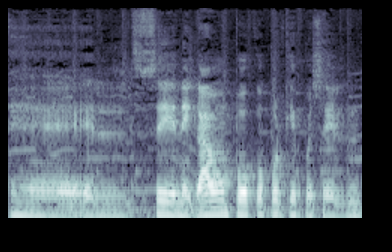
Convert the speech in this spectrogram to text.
Eh, él se negaba un poco porque pues él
